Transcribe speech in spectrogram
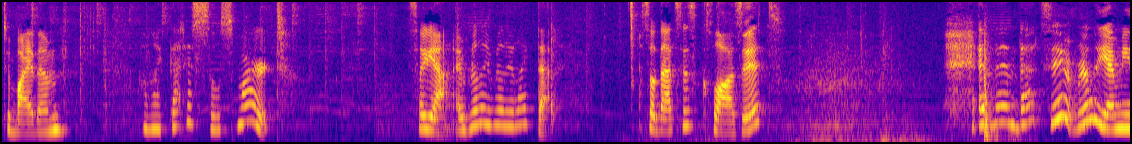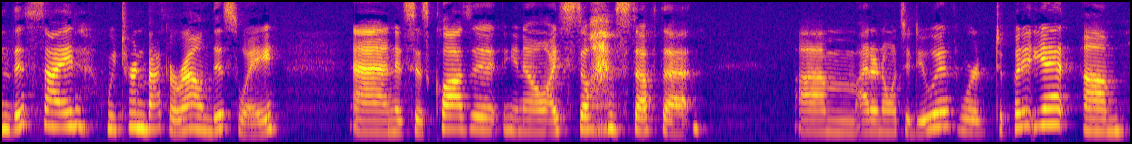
to buy them. I'm like, that is so smart. So yeah, I really, really like that. So that's his closet. And then that's it really. I mean, this side, we turn back around this way and it's his closet. You know, I still have stuff that um, I don't know what to do with, where to put it yet. Um,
